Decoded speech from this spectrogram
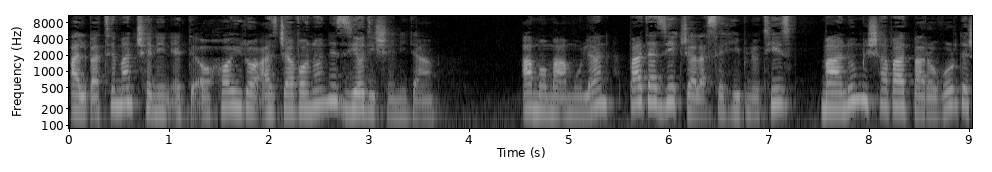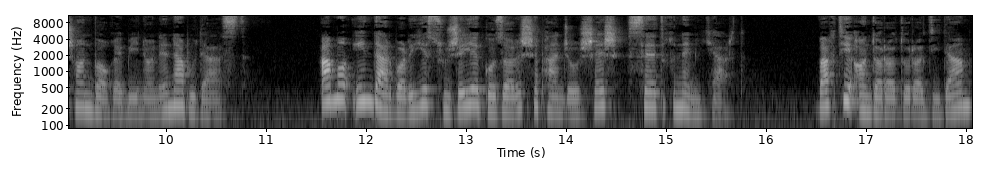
البته من چنین ادعاهایی را از جوانان زیادی شنیدم اما معمولا بعد از یک جلسه هیپنوتیزم معلوم می شود برآوردشان واقع بینانه نبوده است اما این درباره سوژه گزارش 56 صدق نمی کرد. وقتی آندارادو را دیدم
